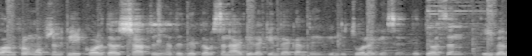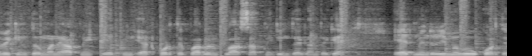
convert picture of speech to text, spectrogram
কনফার্ম অপশন ক্লিক করে দেওয়ার সাথে সাথে দেখতে পাচ্ছেন আইডিটা কিন্তু এখান থেকে কিন্তু চলে গেছে। দেখতে পাচ্ছেন? এইভাবে কিন্তু মানে আপনি অ্যাডমিন অ্যাড করতে পারবেন প্লাস আপনি কিন্তু এখান থেকে অ্যাডমিন রিমুভও করতে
